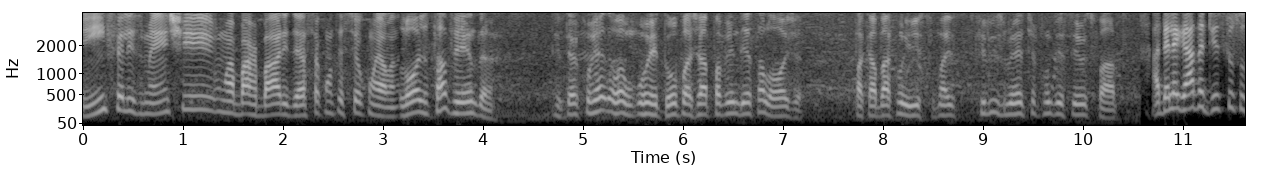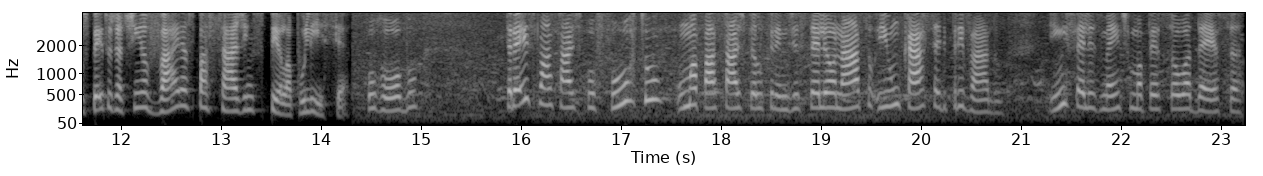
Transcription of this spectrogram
E infelizmente uma barbárie dessa aconteceu com ela. A loja está à venda. Tem um corretor para já para vender essa loja, para acabar com isso, mas felizmente aconteceu esse fato. A delegada diz que o suspeito já tinha várias passagens pela polícia. Por roubo, três passagens por furto, uma passagem pelo crime de estelionato e um cárcere privado. Infelizmente, uma pessoa dessa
